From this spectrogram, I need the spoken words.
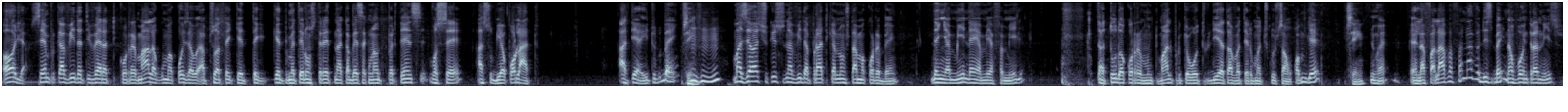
Olha, sempre que a vida tiver a te correr mal, alguma coisa, a pessoa tem que, tem que te meter um strete na cabeça que não te pertence, você assobia por lado. Até aí tudo bem. Sim. Mas eu acho que isso na vida prática não está a correr bem. Nem a mim, nem a minha família. Está tudo a correr muito mal, porque o outro dia estava a ter uma discussão com a mulher, Sim. não é? Ela falava, falava, eu disse, bem, não vou entrar nisso.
